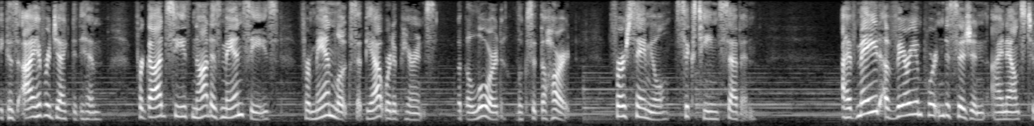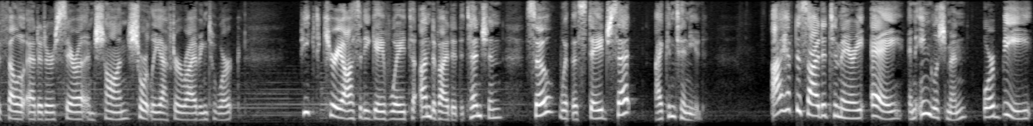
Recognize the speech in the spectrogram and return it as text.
because I have rejected him. For God sees not as man sees, for man looks at the outward appearance, but the Lord looks at the heart. 1 Samuel 16:7. I have made a very important decision, I announced to fellow editors Sarah and Sean shortly after arriving to work. Piqued curiosity gave way to undivided attention, so, with the stage set, I continued. I have decided to marry A, an Englishman, or B,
